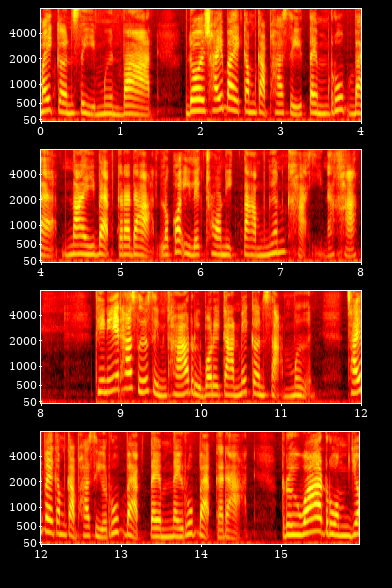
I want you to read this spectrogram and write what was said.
ไม่เกิน 40,000 บาท โดยใช้ใบกำกับภาษีเต็มรูปแบบในแบบกระดาษ แล้วก็อิเล็กทรอนิกส์ตามเงื่อนไขนะคะ ทีนี้ถ้าซื้อสินค้าหรือบริการไม่เกิน 30,000 ใช้ใบกำกับภาษีรูปแบบเต็มในรูปแบบกระดาษ หรือว่ารวมย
